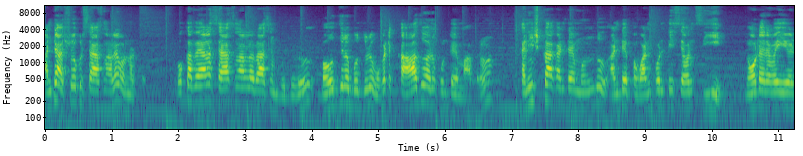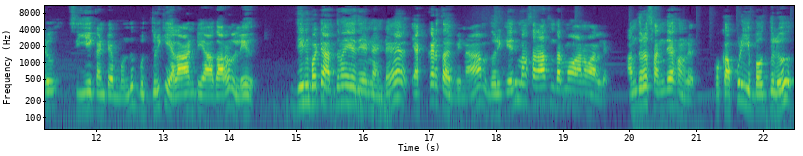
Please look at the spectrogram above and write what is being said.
అంటే అశోకుడి శాసనాలే ఉన్నట్టు. ఒకవేళ శాసనాల్లో రాసిన బుద్ధుడు బౌద్ధుల బుద్ధుడు ఒకటి కాదు అనుకుంటే మాత్రం కనిష్కా కంటే ముందు అంటే వన్ ట్వంటీ సెవెన్ సిఈ నూట ఇరవై ఏడు సిఈ కంటే ముందు బుద్ధుడికి ఎలాంటి ఆధారం లేదు. దీన్ని బట్టి అర్థమయ్యేది ఏంటంటే ఎక్కడ తవ్వినా దొరికేది మన సనాతన ధర్మం ఆనవాళ్ళే అందులో సందేహం లేదు. ఒకప్పుడు ఈ బౌద్ధులు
